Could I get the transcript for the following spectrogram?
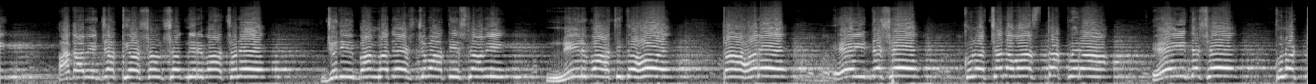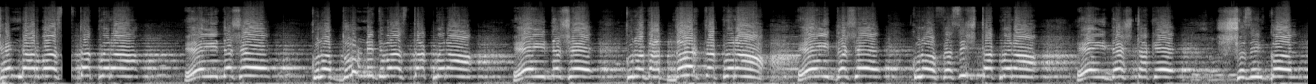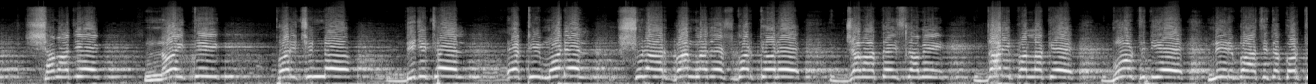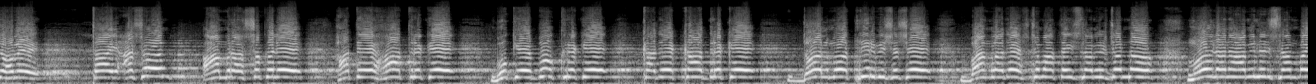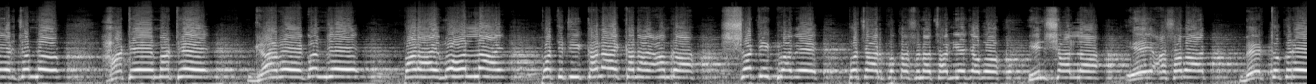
আগামী জাতীয় সংসদ নির্বাচনে যদি বাংলাদেশ জামাত ইসলামী নির্বাচিত হয় তাহলে এই দেশে কোনো চাঁদাবাজ থাকবে না। এই দেশে কোনো টেন্ডারবাজ থাকবে না। এই দেশে কোনো দুর্নীতিবাজ থাকবে না। এই দেশে কোনো গাদ্দার থাকবে না। এই দেশে কোনো ফ্যাসিস্ট থাকবে না। এই দেশটাকে সুশৃঙ্খল, সামাজিক, নৈতিক পরিচ্ছন্ন ডিজিটাল একটি মডেল সোনার বাংলাদেশ গড়তে হলে জামাতে ইসলামী দাড়িপাল্লাকে ভোট দিয়ে নির্বাচিত করতে হবে। তাই আসুন আমরা সকলে হাতে হাত রেখে, বুকে বুক রেখে, কাঁধে কাঁধ রেখে দলমত নির্বিশেষে বাংলাদেশ জামাতে ইসলামের জন্য, মৌলানা আমিনুল ইসলাম ভাইয়ের জন্য হাটে মাঠে, গ্রামে গঞ্জে পাড়ায়, মহল্লায়, প্রতিটি কানায় কানায় আমরা সঠিকভাবে প্রচার প্রকাশনা চালিয়ে যাব। ইনশাল্লাহ এই আশাবাদ ব্যর্থ করে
